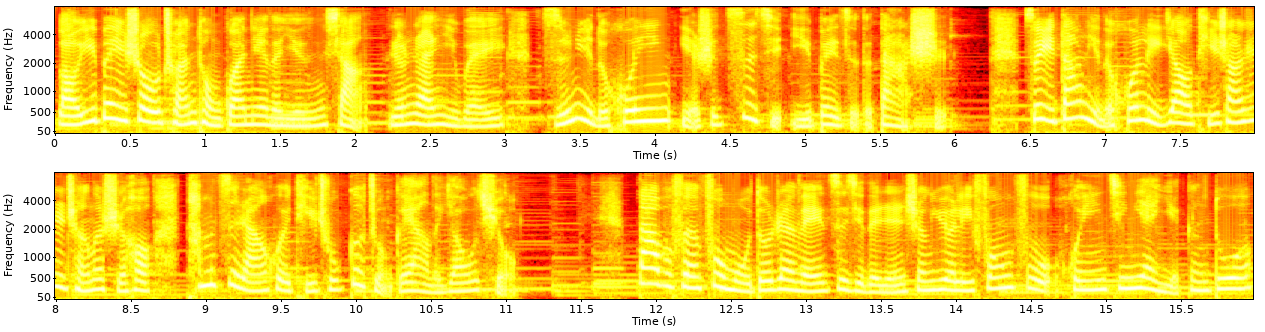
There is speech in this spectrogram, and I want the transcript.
老一辈受传统观念的影响，仍然以为子女的婚姻也是自己一辈子的大事。所以，当你的婚礼要提上日程的时候，他们自然会提出各种各样的要求。大部分父母都认为自己的人生阅历丰富，婚姻经验也更多。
